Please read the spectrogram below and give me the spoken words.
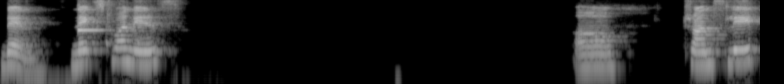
Then next one is uh, translate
